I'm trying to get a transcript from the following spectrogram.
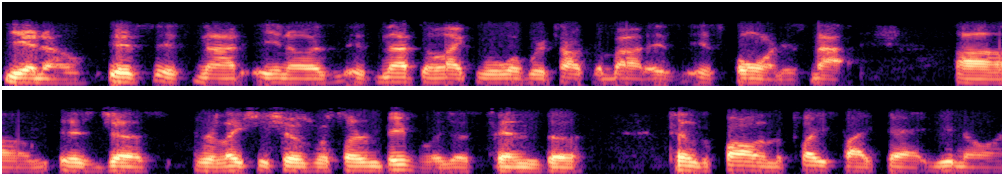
You know, it's it's not. You know, it's, it's nothing like what we're talking about. It's it's foreign. It's not. Um, it's just relationships with certain people. It just tends to tends to fall into place like that. You know,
